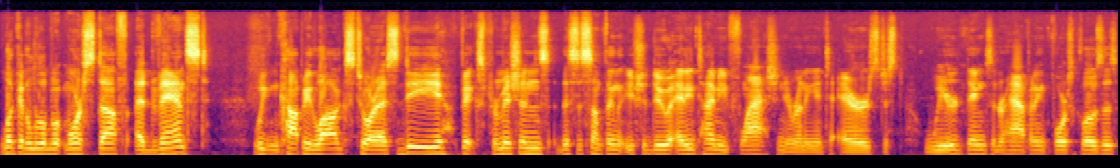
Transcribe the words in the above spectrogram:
Look at a little bit more stuff. Advanced. We can copy logs to our SD, fix permissions. This is something that you should do anytime you flash and you're running into errors, just weird things that are happening, force closes,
